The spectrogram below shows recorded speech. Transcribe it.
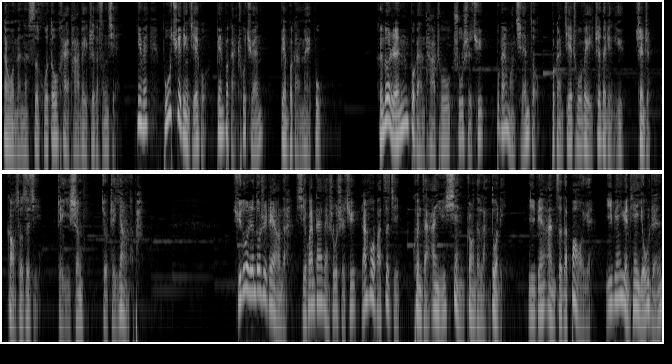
但我们呢，似乎都害怕未知的风险，因为不确定结果，便不敢出拳，便不敢迈步。很多人不敢踏出舒适区，不敢往前走，不敢接触未知的领域，甚至告诉自己这一生就这样了吧。许多人都是这样的，喜欢待在舒适区，然后把自己困在安于现状的懒惰里，一边暗自的抱怨，一边怨天尤人，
